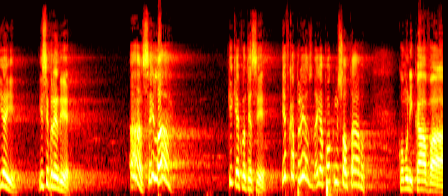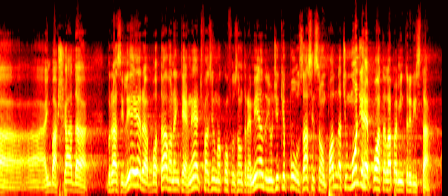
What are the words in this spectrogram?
E aí? E se prender? Ah, sei lá. O que, que ia acontecer? Ia ficar preso, daí a pouco me soltava. Comunicava a embaixada brasileira, botava na internet, fazia uma confusão tremenda, e o dia que eu pousasse em São Paulo, ainda tinha um monte de repórter lá para me entrevistar.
